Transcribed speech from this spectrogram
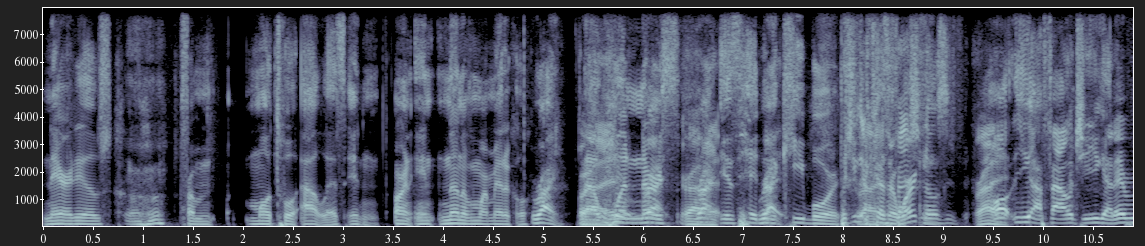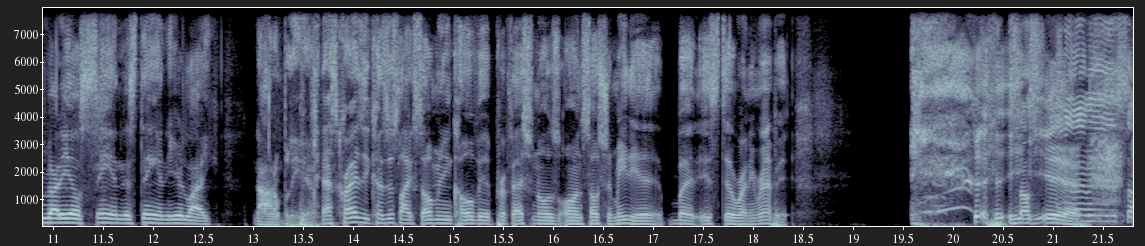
narratives Mm-hmm. from multiple outlets, and aren't and none of them are medical. right Not Right. one nurse Right. Right. is hitting Right. the keyboard but you got because they're working. professionals Right. all, you got Fauci you got everybody else saying this thing and you're like no I don't believe him That's crazy because it's like so many COVID professionals on social media, but it's still running rampant. So, yeah. you know what I mean? So,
